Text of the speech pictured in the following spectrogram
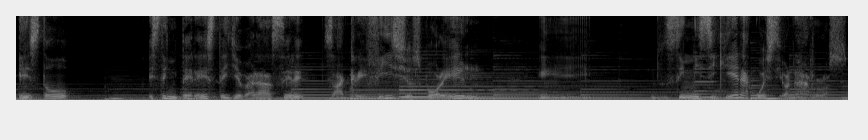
Esto, este interés te llevará a hacer sacrificios por él y sin ni siquiera cuestionarlos.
